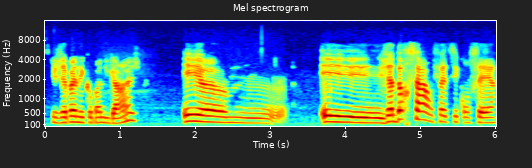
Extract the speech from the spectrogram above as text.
ce que j'appelle les copains du garage. Et, euh, et j'adore ça, en fait, ces concerts.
